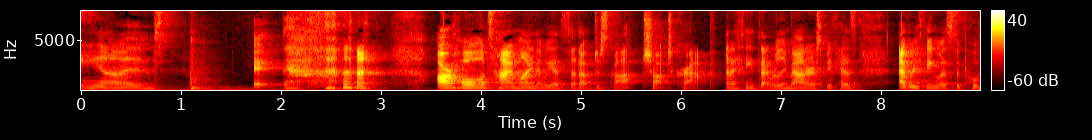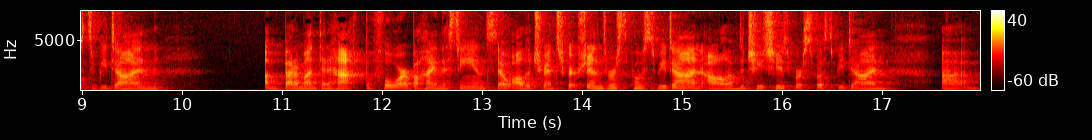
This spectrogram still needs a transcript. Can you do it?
and it, our whole timeline that we had set up just got shot to crap. And I think that really matters because everything was supposed to be done about a month and a half before behind the scenes. So all the transcriptions were supposed to be done, all of the cheat sheets were supposed to be done. Um,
